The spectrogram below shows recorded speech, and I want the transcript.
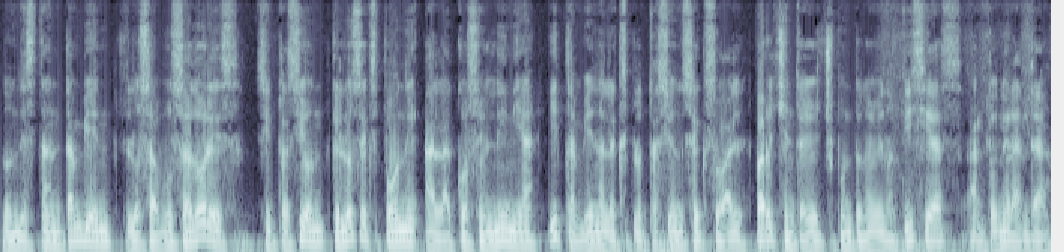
donde están también los abusadores, situación que los expone al acoso en línea y también a la explotación sexual. Para 88.9 Noticias, Antonio Aranda.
